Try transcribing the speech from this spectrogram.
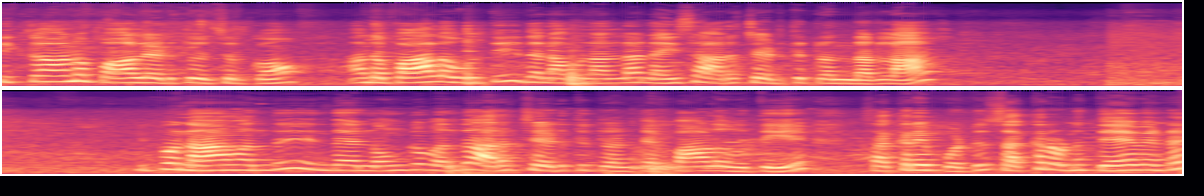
திக்கான பால் எடுத்து வச்சுருக்கோம். அந்த பாலை ஊற்றி இதை நம்ம நல்லா நைஸாக அரைச்சி எடுத்துகிட்டு வந்துடலாம். இப்போ நான் வந்து இந்த நொங்கை வந்து அரைச்சி எடுத்துகிட்டு வந்துட்டேன். பாலை ஊற்றி சர்க்கரை போட்டு. சர்க்கரை ஒன்றும் தேவைன்னா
